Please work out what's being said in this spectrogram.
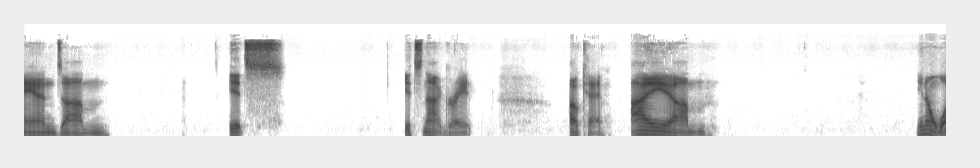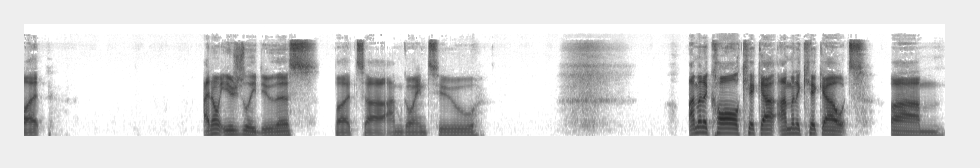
and um, it's it's not great. Okay, I um you know what? I don't usually do this, but uh, I'm going to I'm going to call kick out I'm going to kick out um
